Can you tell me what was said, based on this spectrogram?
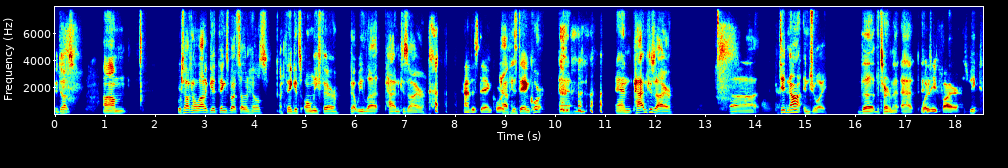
It does. Um, we're talking a lot of good things about Southern Hills. I think it's only fair that we let Patton Kizzire have his day in court. have his day in court. And and Patton Kizzire uh, did not enjoy the the tournament at what did he fire? this week.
